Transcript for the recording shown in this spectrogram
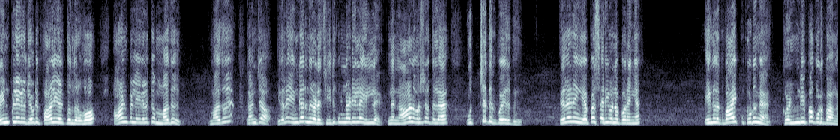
பெண் பிள்ளைகளுக்கு எப்படி பாலியல் தொந்தரவோ ஆண் பிள்ளைகளுக்கு மது மது கஞ்சா இதெல்லாம் எங்க இருந்து கிடைச்சு? இதுக்கு முன்னாடி எல்லாம் இல்லை. இந்த நாலு வருஷத்துல உச்சத்துக்கு போயிருக்கு. இதெல்லாம் நீங்க எப்ப சரி பண்ண போறீங்க? எங்களுக்கு வாய்ப்பு கொடுங்க. கண்டிப்பா கொடுப்பாங்க.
